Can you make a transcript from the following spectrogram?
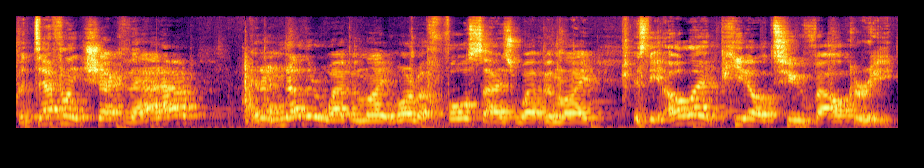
but definitely check that out. And another weapon light, more of a full-size weapon light, is the Olight PL2 Valkyrie.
